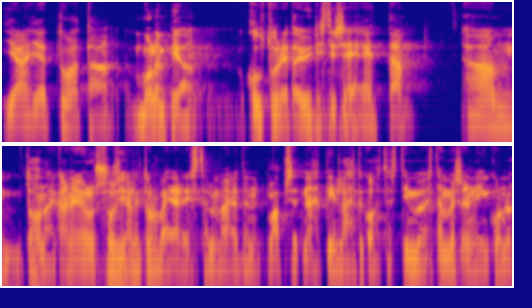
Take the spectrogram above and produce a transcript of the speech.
ja, ja tuota, molempia kulttuureita yhdisti se, että ähm, tuohon aikaan ei ollut sosiaaliturvajärjestelmää, joten lapset nähtiin lähtökohtaisesti myös tämmöisen niin kuin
